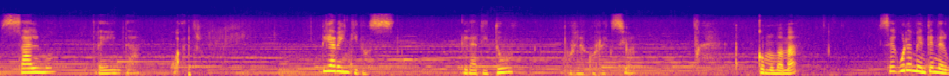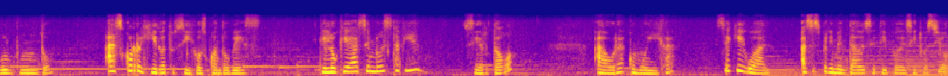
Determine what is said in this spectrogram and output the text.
Salmo 34. Día 22. Gratitud por la corrección. Como mamá, seguramente en algún punto has corregido a tus hijos cuando ves que lo que hacen no está bien, ¿cierto? Ahora como hija, sé que igual has experimentado ese tipo de situación,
